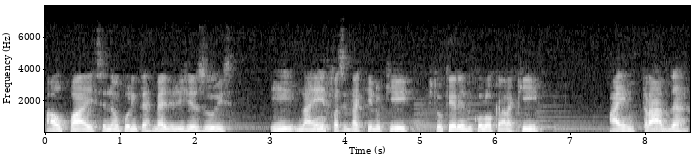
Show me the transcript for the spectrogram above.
ao Pai senão por intermédio de Jesus. E na ênfase daquilo que estou querendo colocar aqui, a entrada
